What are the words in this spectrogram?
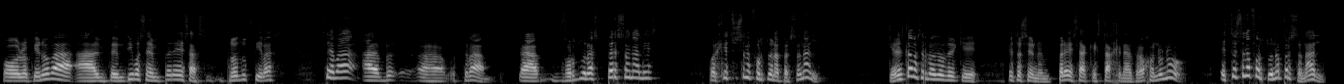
o lo que no va a incentivos a empresas productivas, se va a, se va a fortunas personales, porque esto es una fortuna personal. Que no estamos hablando de que esto sea una empresa que está generando trabajo, no, no. Esto es una fortuna personal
